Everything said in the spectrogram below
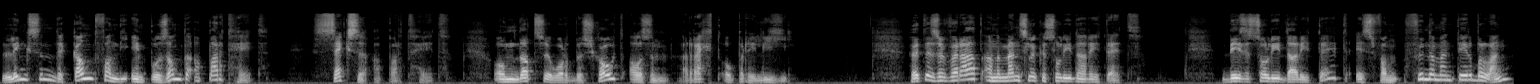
linksen de kant van die imposante apartheid, sekseapartheid, omdat ze wordt beschouwd als een recht op religie. Het is een verraad aan de menselijke solidariteit. Deze solidariteit is van fundamenteel belang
